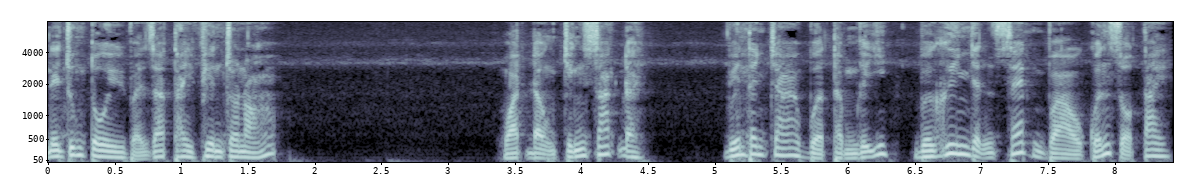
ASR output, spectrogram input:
Nên chúng tôi phải ra thay phiên cho nó. Hoạt động chính xác đây. Viên thanh tra vừa thầm nghĩ, Vừa ghi nhận xét vào cuốn sổ tay.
